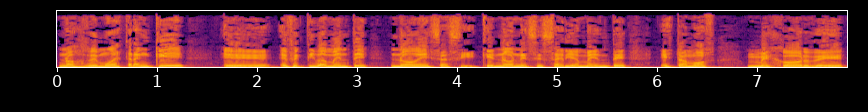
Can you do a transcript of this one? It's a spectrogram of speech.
nos demuestran que eh, efectivamente no es así, que no necesariamente estamos mejor de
